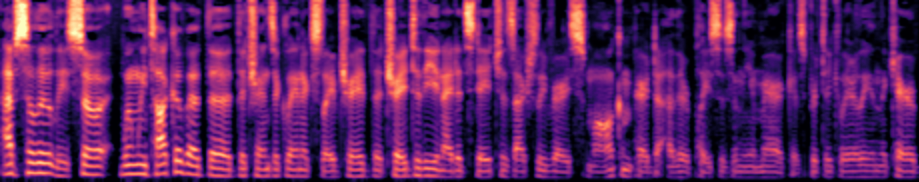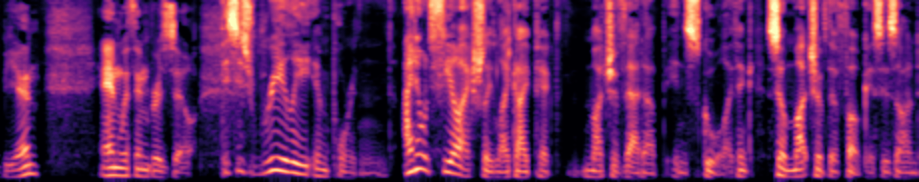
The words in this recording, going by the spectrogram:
Absolutely. So when we talk about the, the transatlantic slave trade, the trade to the United States is actually very small compared to other places in the Americas, particularly in the Caribbean and within Brazil. This is really important. I don't feel actually like I picked much of that up in school. I think so much of the focus is on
